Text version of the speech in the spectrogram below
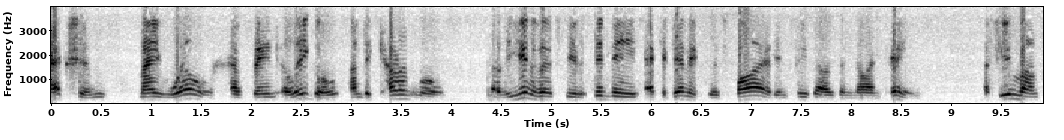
actions may well have been illegal under current laws. Uh, the University of Sydney academic was fired in 2019, a few months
